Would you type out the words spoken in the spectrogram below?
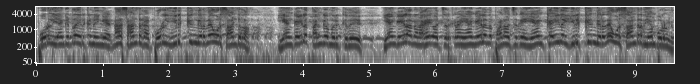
பொருள் என்கிட்ட தான் இருக்குன்னு நான் சான்று கா- பொருள் இருக்குங்கிறதே ஒரு சான்று தான். என் கையில தங்கம் இருக்குது. என் கையில அந்த நகையை வச்சிருக்கிறேன். என் கையில அந்த பணம் வச்சிருக்கேன். என் கையில இருக்குங்கிறதே ஒரு சான்றது என் பொருள்.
